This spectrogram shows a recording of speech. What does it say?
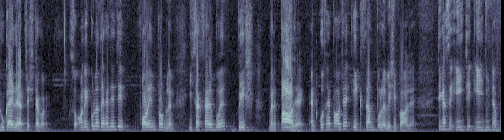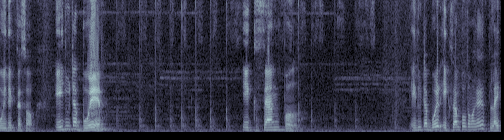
ঢুকাই দেওয়ার চেষ্টা করে। সো অনেকগুলো দেখা যায় যে ফরেন প্রবলেম ইসাক সাহেব বইয়ে বেশ মানে পাওয়া যায় অ্যান্ড কোথায় পাওয়া যায়? এক্সাম্পলে বেশি পাওয়া যায়। ঠিক আছে, এই যে এই দুইটা বই দেখতেছ, এই দুইটা বইয়ের এক্সাম্পল এই দুইটা বইয়ের এক্সাম্পল তোমাকে লাইক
